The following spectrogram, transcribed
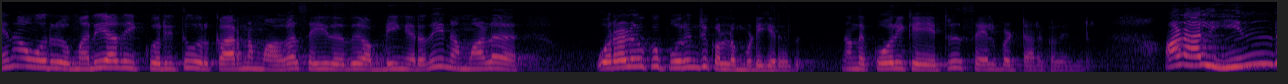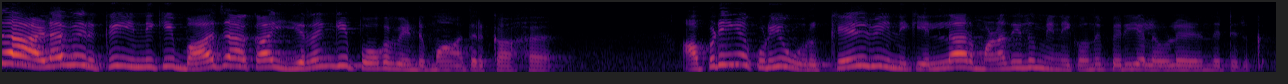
ஏன்னா ஒரு மரியாதை குறித்து ஒரு காரணமாக செய்தது அப்படிங்கிறதை நம்மால் ஓரளவுக்கு புரிஞ்சு கொள்ள முடிகிறது. அந்த கோரிக்கை ஏற்று செயல்பட்டார்கள் என்று. ஆனால் இந்த அளவிற்கு இன்னைக்கு பாஜக இறங்கி போக வேண்டுமா அதற்காக? அப்படிங்கக்கூடிய ஒரு கேள்வி இன்னைக்கு எல்லார் மனதிலும் இன்னைக்கு வந்து பெரிய அளவில் எழுந்துட்டு இருக்குது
